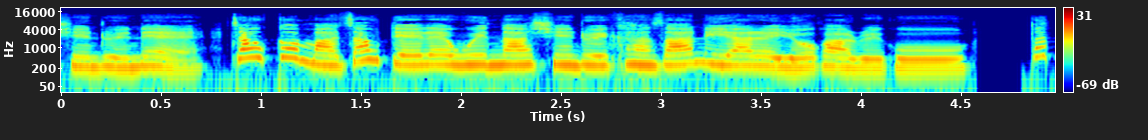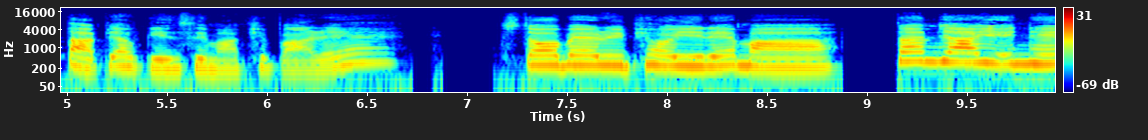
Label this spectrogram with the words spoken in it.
ရှင်တွေနဲ့ကြောက်ကပ်မှာကြောက်တဲတဲ့ဝေဒနာရှင်တွေခံစားနေရတဲ့ယောဂတွေကိုတက်တာပြောက်ကင်းစေမှာဖြစ်ပါတယ်။စတော်ဘယ်ရီဖြော်ရည်ထဲမှာ တံပြာရည်အနှဲ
